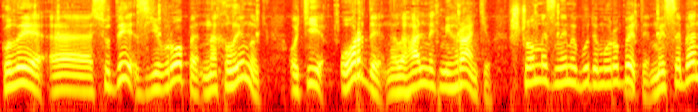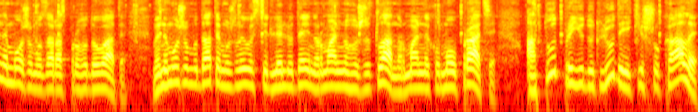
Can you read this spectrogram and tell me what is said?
коли е, сюди з Європи нахлинуть оті орди нелегальних мігрантів. Що ми з ними будемо робити? Ми себе не можемо зараз прогодувати. Ми не можемо дати можливості для людей нормального житла, нормальних умов праці. А тут приїдуть люди, які шукали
